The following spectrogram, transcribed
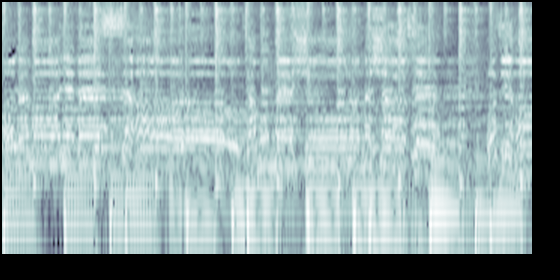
آدمای قصه ها رو تمومشون رو نشاسته بازی ها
